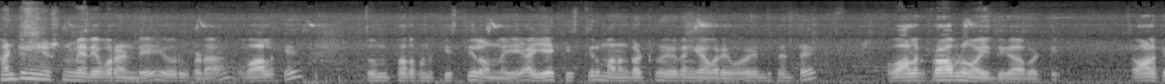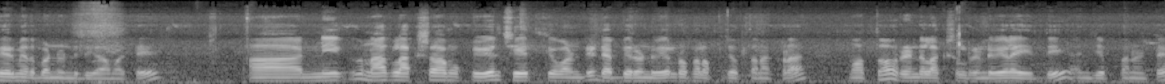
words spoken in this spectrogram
కంటిన్యూషన్ మీద ఎవరండి? ఎవరు కూడా? వాళ్ళకి తొమ్మిది పదకొండు కిస్తీలు ఉన్నాయి. అయ్యే కిస్తీలు మనం కట్టుకునే విధంగా ఎవరు ఎవరు ఎందుకంటే వాళ్ళకి ప్రాబ్లం అయ్యిద్ది కాబట్టి. వాళ్ళ పేరు మీద బండి ఉండిద్ది కాబట్టి. నీకు నాకు లక్ష ముప్పై వేలు చేతికి ఇవ్వండి. డెబ్బై రెండు వేల రూపాయలు అప్పు చెప్తాను అక్కడ. మొత్తం రెండు లక్షలు రెండు వేలు అయ్యిద్ది అని చెప్పానంటే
